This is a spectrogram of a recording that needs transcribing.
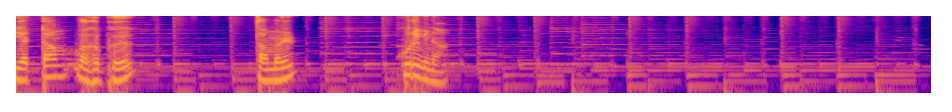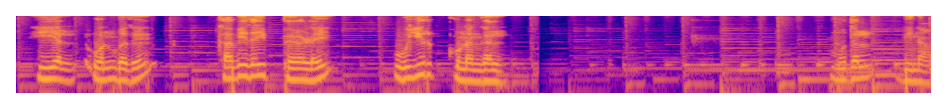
எட்டாம் வகுப்பு தமிழ் குருவினா. இயல் ஒன்பது கவிதை பேழை உயிர்க்குணங்கள் முதல் வினா.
